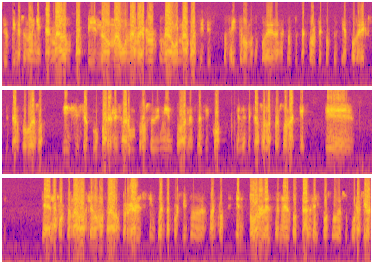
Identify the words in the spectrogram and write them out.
tú tienes una uña encarnada, un papiloma, una verruga, una fascitis. Pues ahí te vamos a poder en esa consulta de cortesía poder explicar todo eso. Y si se ocupa realizar un procedimiento anestésico, en este caso a la persona que, que sea el afortunado, le vamos a otorgar el 50% de descuento en todo el, en el total del costo de su curación.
